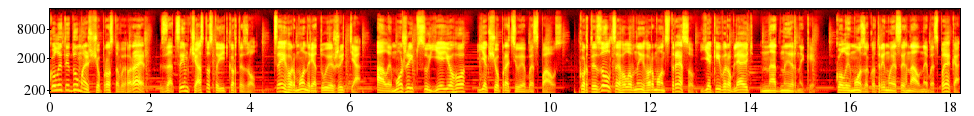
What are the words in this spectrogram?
Коли ти думаєш, що просто вигораєш, за цим часто стоїть кортизол. Цей гормон рятує життя, але може й псує його, якщо працює без пауз. Кортизол це головний гормон стресу, який виробляють наднирники. Коли мозок отримує сигнал небезпека,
